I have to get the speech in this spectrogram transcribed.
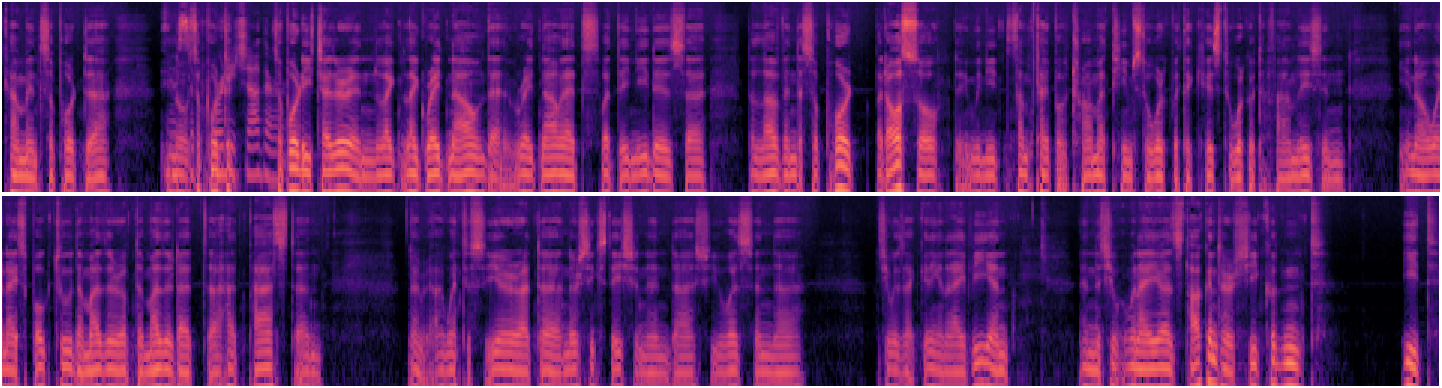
come and support the you know support, support each other support each other and like like right now that right now that's what they need is uh, the love and the support but also we need some type of trauma teams to work with the kids to work with the families and you know when i spoke to the mother of the mother that uh, had passed and I went to see her at the nursing station, and uh, she was in. Uh, she was like, getting an IV, and and she, when I was talking to her, she couldn't eat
